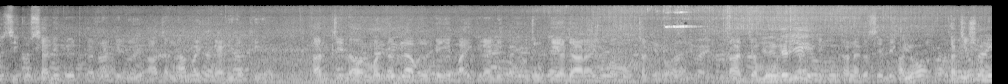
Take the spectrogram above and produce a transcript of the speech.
उसी को सेलिब्रेट करने के लिए आज हमने बाइक रैली रखी है। हर जिला और मंडल लेवल पे ये बाइक रैली का आयोजन किया जा रहा है युवा मोर्चा के द्वारा। और आज जम्मू में त्रिकुटा नगर से लेकर कचिशोनी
